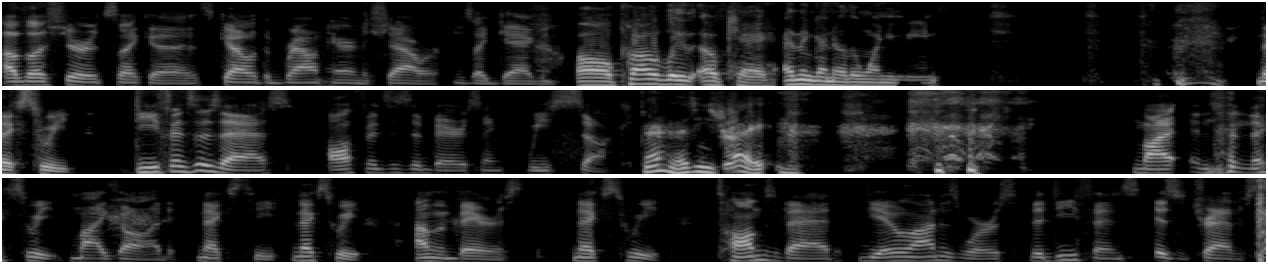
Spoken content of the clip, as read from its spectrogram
I'm not sure. It's like a it's a guy with the brown hair in the shower. He's like gagging. Oh, probably. Okay, I think I know the one you mean. Next tweet. Defense is ass. Offense is embarrassing. We suck. Yeah, that- he's right. My and then next tweet. My God. Next tweet. Next tweet. I'm embarrassed. Next tweet. Tom's bad. The O line is worse. The defense is a travesty.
